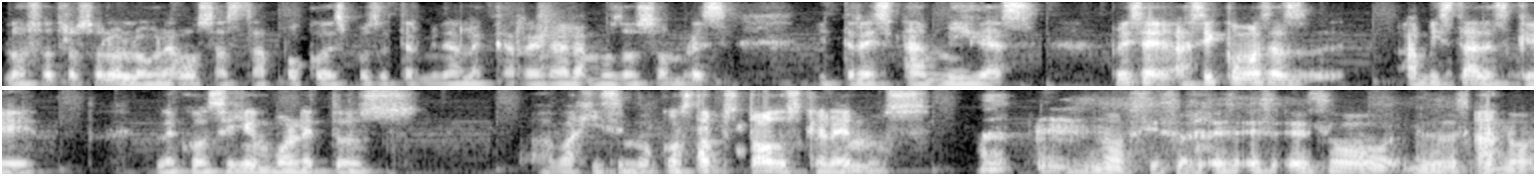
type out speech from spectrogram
Nosotros solo logramos hasta poco después de terminar la carrera. Éramos dos hombres y tres amigas. Pero dice, así como esas amistades que le consiguen boletos a bajísimo costo, pues todos queremos. No, sí, eso, es, es- eso, de eso es que Ah, no,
